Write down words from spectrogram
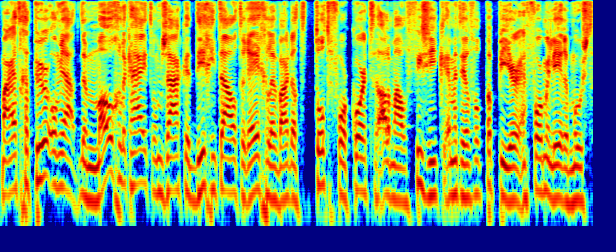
Maar het gaat puur om ja, de mogelijkheid om zaken digitaal te regelen, waar dat tot voor kort allemaal fysiek en met heel veel papier en formulieren moest.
